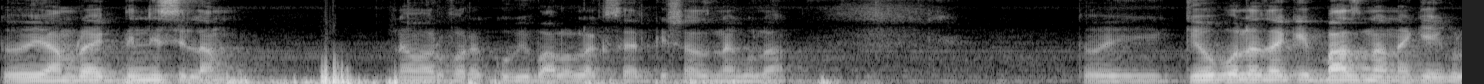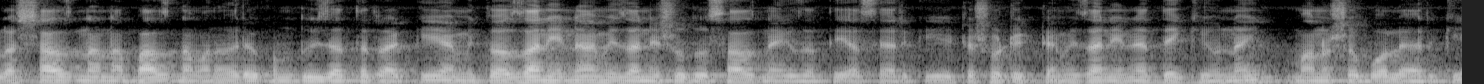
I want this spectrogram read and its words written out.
তো আমরা একদিন নিয়েছিলাম নেওয়ার পরে খুবই ভালো লাগছে আর কি সাজনাগুলা। তো এই কেউ বলে থাকি বাজনা নাকি এগুলো সাজনা না বাজনা মানে ওইরকম দুই জাতের আর কি। আমি তো জানি না, আমি জানি শুধু সাজনা এক জাতি আছে আর কি। এটা সঠিকটা আমি জানি না, দেখিও নাই মানুষে বলে আর কি।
